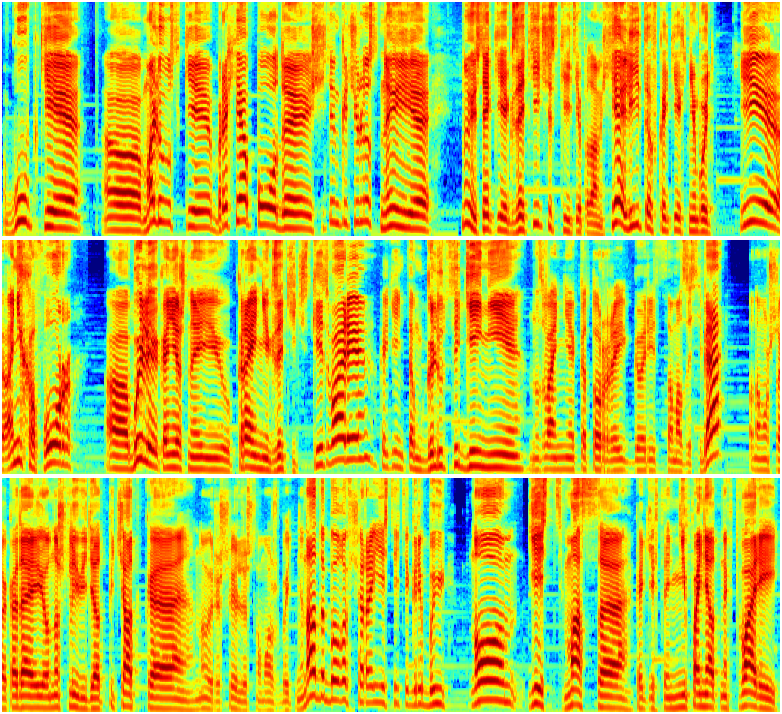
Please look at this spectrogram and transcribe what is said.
губки, э, моллюски, брахиоподы, щетинкочелюстные, ну и всякие экзотические, типа там хиолитов каких-нибудь, и анихофор. Э, были, конечно, и крайне экзотические твари, какие-нибудь там галлюцигении, название которой говорит сама за себя, потому что когда ее нашли в виде отпечатка, ну, решили, что, может быть, не надо было вчера есть эти грибы. Но есть масса каких-то непонятных тварей,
